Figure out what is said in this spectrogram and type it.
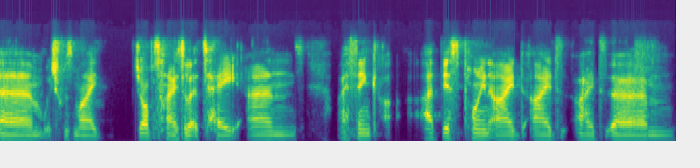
um, which was my job title at Tate. And I think at this point, I'd, I'd, I'd um,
